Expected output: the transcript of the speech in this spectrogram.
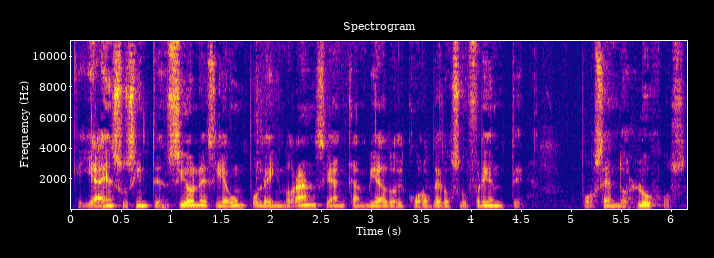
que ya en sus intenciones y aún por la ignorancia han cambiado el cordero sufriente por sendos lujos,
